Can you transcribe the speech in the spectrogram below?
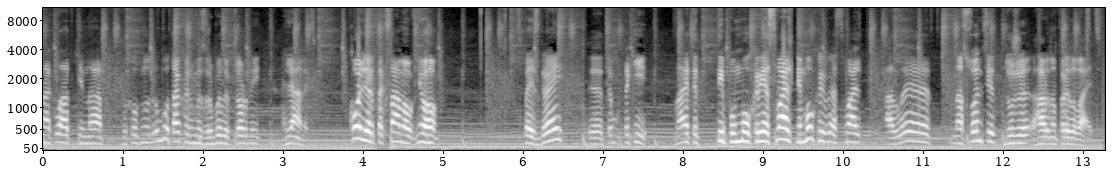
накладки на вихлопну трубу також ми зробили в чорний глянець. Колір так само в нього Space Gray. Е, Такий, знаєте, типу мокрий асфальт, не мокрий асфальт, але на сонці дуже гарно переливається.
